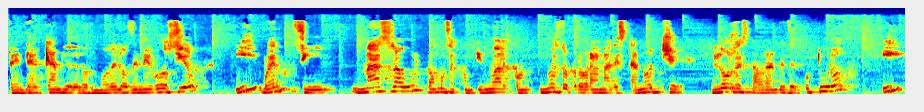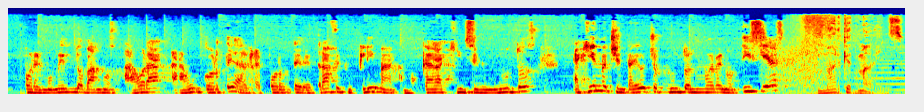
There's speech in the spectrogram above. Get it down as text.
frente al cambio de los modelos de negocio. Y bueno, sin más Raúl, vamos a continuar con nuestro programa de esta noche, Los Restaurantes del Futuro. Y por el momento vamos ahora a un corte al reporte de tráfico y clima, como cada 15 minutos, aquí en 88.9 Noticias. Market Minds,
